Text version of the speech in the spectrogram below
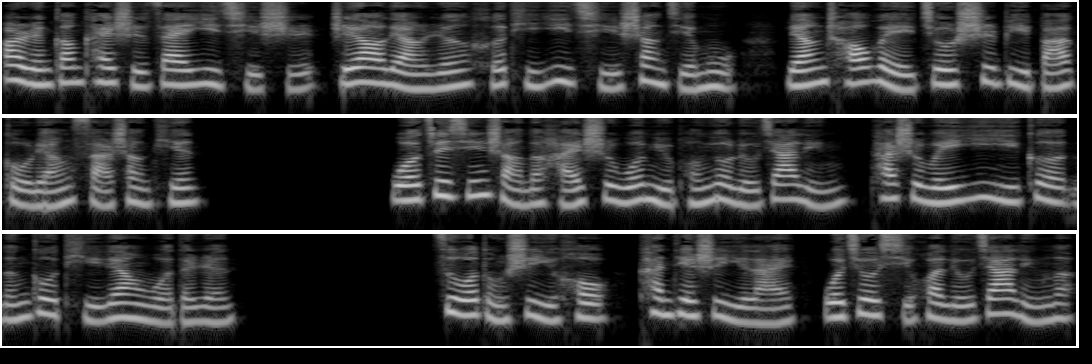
二人刚开始在一起时，只要两人合体一起上节目，梁朝伟就势必把狗粮撒上天。我最欣赏的还是我女朋友刘嘉玲，她是唯一一个能够体谅我的人。自我懂事以后，看电视以来，我就喜欢刘嘉玲了。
